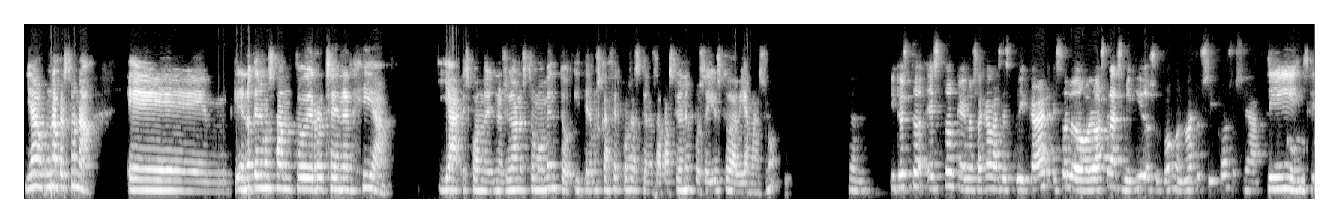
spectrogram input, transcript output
ya una persona em, que no tenemos tanto derroche de energía, ya es cuando nos llega nuestro momento y tenemos que hacer cosas que nos apasionen, pues ellos todavía más, ¿no? Y tú esto, esto que nos acabas de explicar, esto lo, lo has transmitido, supongo, ¿no? A tus hijos, o sea, sí, sí,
